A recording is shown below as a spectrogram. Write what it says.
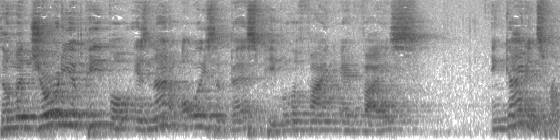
The majority of people is not always the best people to find advice and guidance from.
